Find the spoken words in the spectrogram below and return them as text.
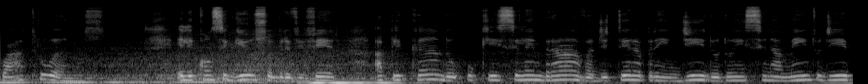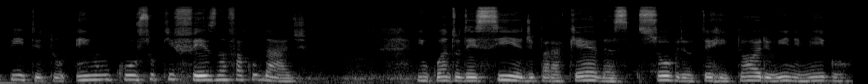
quatro anos. Ele conseguiu sobreviver aplicando o que se lembrava de ter aprendido do ensinamento de Epíteto em um curso que fez na faculdade. Enquanto descia de paraquedas sobre o território inimigo,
